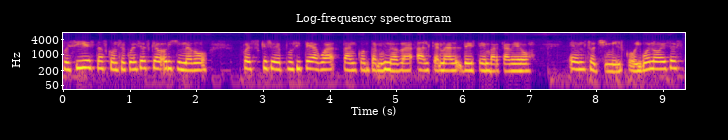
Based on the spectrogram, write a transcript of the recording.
pues sí, estas consecuencias que ha originado pues que se deposite agua tan contaminada al canal de este embarcadero en Xochimilco. Y bueno, esa es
